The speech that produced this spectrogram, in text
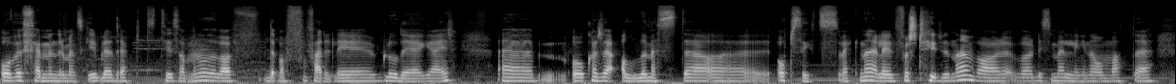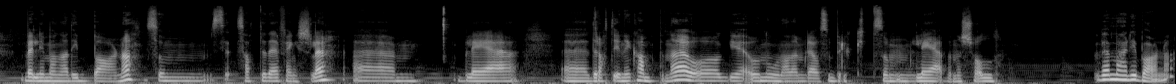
Over 500 mennesker ble drept til sammen, og det var, det var forferdelig blodige greier. Eh, og kanskje aller mest eh, oppsiktsvekkende, eller forstyrrende, var, var, disse meldingene om at eh, veldig mange av de barna som satt i det fengselet, eh, ble eh, dratt inn i kampene, og, og noen av dem ble også brukt som levende skjold. Hvem er de barna?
